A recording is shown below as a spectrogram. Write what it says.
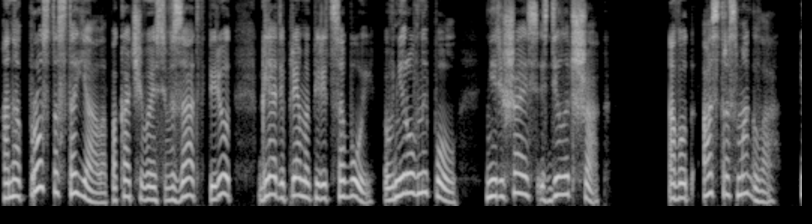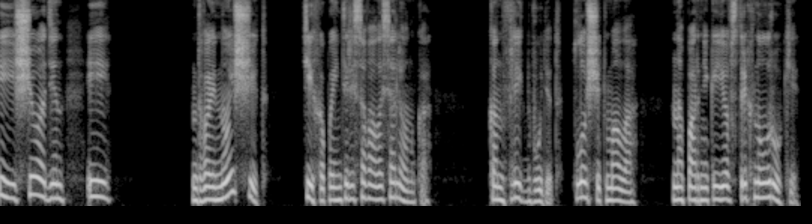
Она просто стояла, покачиваясь взад, вперед, глядя прямо перед собой, в неровный пол, не решаясь сделать шаг. А вот Астра смогла и еще один, и... «Двойной щит?» — тихо поинтересовалась Алёнка. «Конфликт будет, площадь мала». Напарник ее встряхнул руки.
